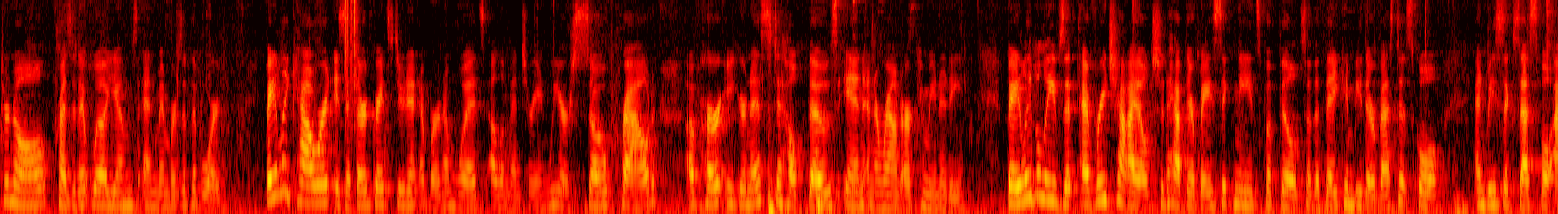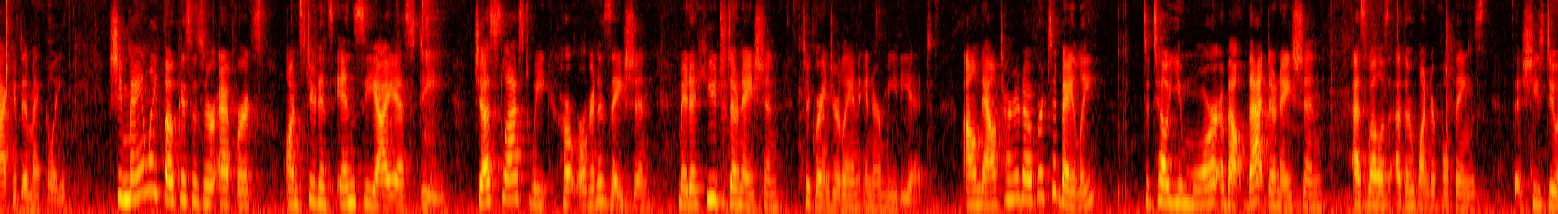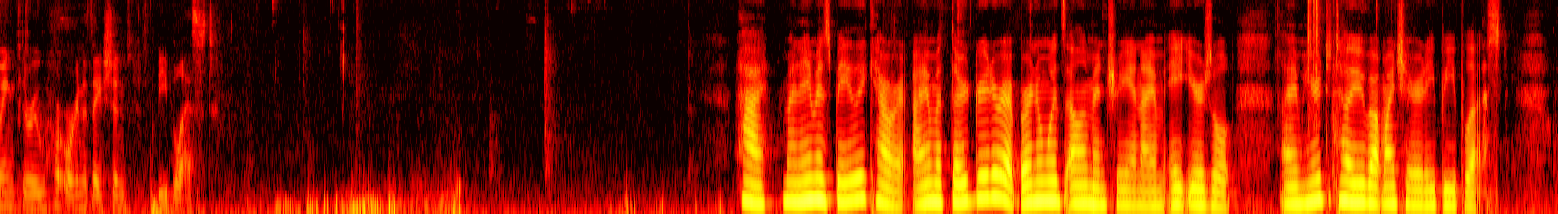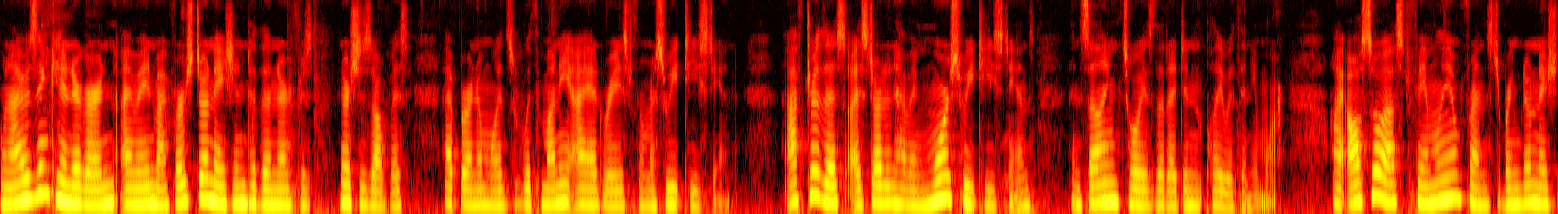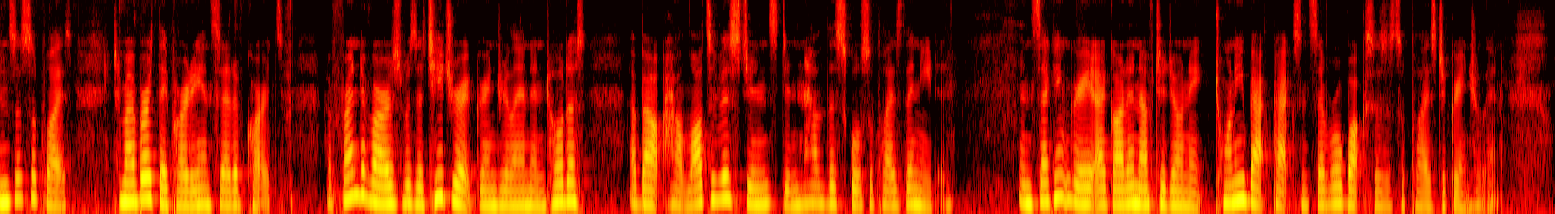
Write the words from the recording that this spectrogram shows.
Dr. Null, President Williams, and members of the board. Bailey Coward is a third grade student at Birnham Woods Elementary, and we are so proud of her eagerness to help those in and around our community. Bailey believes that every child should have their basic needs fulfilled so that they can be their best at school and be successful academically. She mainly focuses her efforts on students in CISD. Just last week, her organization made a huge donation to Grangerland Intermediate. I'll now turn it over to Bailey to tell you more about that donation as well as other wonderful things that she's doing through her organization, Be Blessed. Hi, my name is Bailey Cowart. I am a third grader at Birnham Woods Elementary and I am eight years old. I am here to tell you about my charity, Be Blessed. When I was in kindergarten, I made my first donation to the nurse- nurse's office at Birnham Woods with money I had raised from a sweet tea stand. After this, I started having more sweet tea stands and selling toys that I didn't play with anymore. I also asked family and friends to bring donations of supplies to my birthday party instead of cards. A friend of ours was a teacher at Grangerland and told us about how lots of his students didn't have the school supplies they needed. In second grade, I got enough to donate 20 backpacks and several boxes of supplies to Grangerland.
